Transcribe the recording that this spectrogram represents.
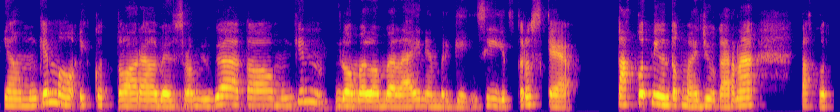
yang mungkin mau ikut Laurel Brainstorm juga atau mungkin lomba-lomba lain yang bergengsi gitu terus kayak takut nih untuk maju karena takut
